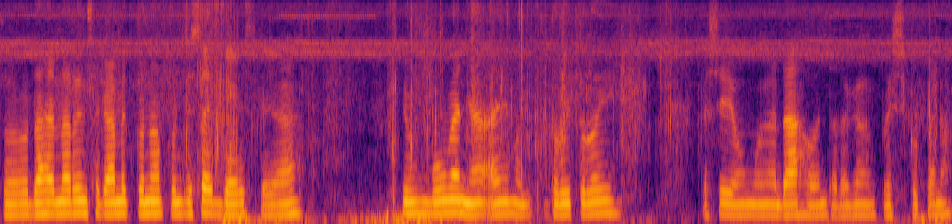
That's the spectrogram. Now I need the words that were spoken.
So dahil na rin sa gamit ko na fungicide guys, kaya yung bunga niya ay magtuloy-tuloy. Kasi yung mga dahon talagang presko pa no.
